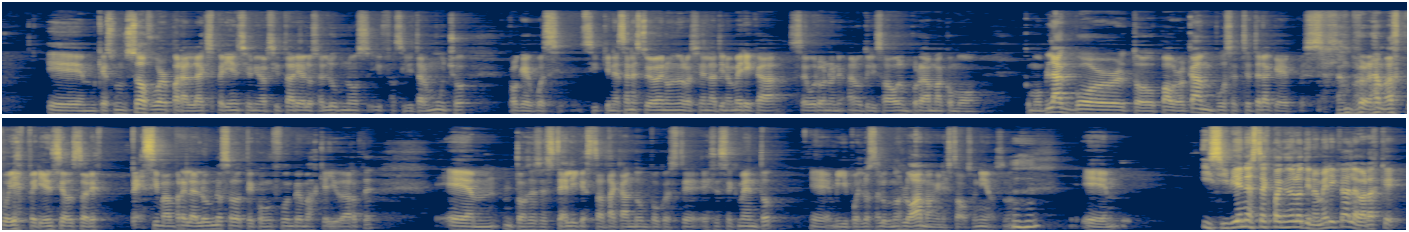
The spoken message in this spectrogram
em, que es un software para la experiencia universitaria de los alumnos y facilitar mucho, porque pues si quienes han estudiado en una universidad en Latinoamérica seguro han utilizado un programa como, como Blackboard o Power Campus, etcétera, que pues, son programas cuya experiencia de usuario es pésima para el alumno, solo te confunde más que ayudarte. Em, entonces Stellic está atacando un poco este, ese segmento. Eh, y pues los alumnos lo aman en Estados Unidos. Eh, y si bien está expandiendo en Latinoamérica, la verdad es que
